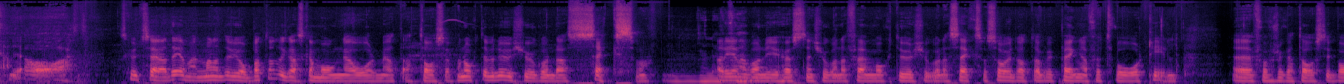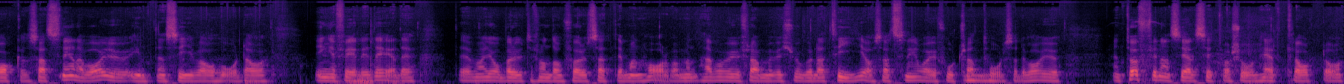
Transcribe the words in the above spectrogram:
Ja, jag skulle inte säga det, men man hade jobbat under ganska många år med att, att ta sig. Man åkte väl ur 2006 va? Eller Arenan var ny hösten 2005 och åkte ur 2006 och sa ju då att har vi pengar för två år till. eh, För att försöka ta oss tillbaka. Så satsningarna var ju intensiva och hårda och inget fel i det. det, det man jobbar utifrån de förutsättningar man har. Va? Men här var vi ju framme vid 2010 och satsningen var ju fortsatt Mm. hård. Så det var ju en tuff finansiell situation helt klart. Och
